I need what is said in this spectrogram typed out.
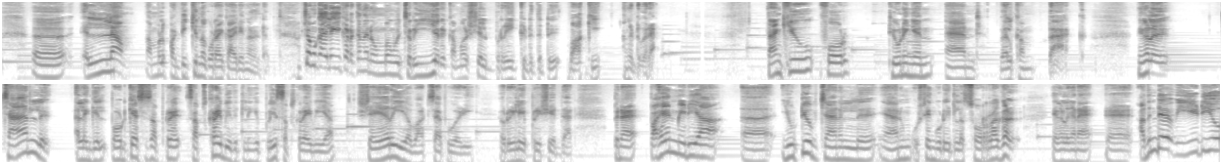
എല്ലാം നമ്മൾ പഠിക്കുന്ന കുറേ കാര്യങ്ങളുണ്ട്. പക്ഷെ നമുക്ക് അതിലേക്ക് കിടക്കുന്നതിന് മുമ്പ് ചെറിയൊരു കമേഴ്ഷ്യൽ ബ്രേക്ക് എടുത്തിട്ട് ബാക്കി അങ്ങോട്ട് വരാം. Thank you for tuning in and welcome back നിങ്ങൾ ചാനൽ അല്ലെങ്കിൽ പോഡ്കാസ്റ്റ് സബ്സ്ക്രൈബ് സബ്സ്ക്രൈബ് ചെയ്തിട്ടില്ലെങ്കിൽ പ്ലീസ് സബ്സ്ക്രൈബ് ചെയ്യുക ഷെയർ ചെയ്യുക വാട്സാപ്പ് വഴി. റിയലി അപ്രീഷിയേറ്റ് ദാറ്റ് പിന്നെ പഹയൻ മീഡിയ യൂട്യൂബ് ചാനലിൽ ഞാനും ഉഷയും കൂടിയിട്ടുള്ള സൊറകൾ ഞങ്ങളിങ്ങനെ അതിന്റെ വീഡിയോ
